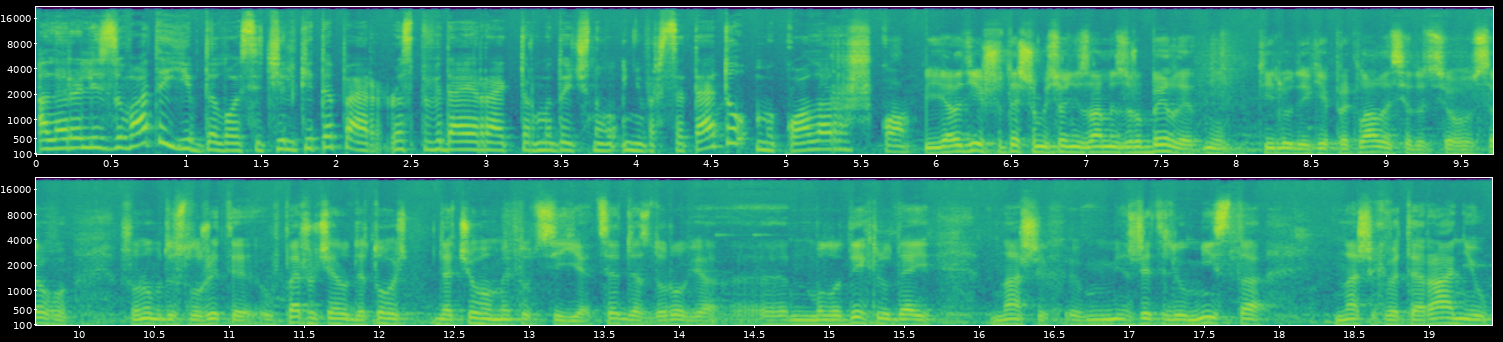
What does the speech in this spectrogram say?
але реалізувати її вдалося тільки тепер, розповідає ректор медичного університету Микола Рожко. Я радію, що те, що ми сьогодні з вами зробили, ну ті люди, які приклалися до цього всього, що воно буде служити в першу чергу для того, для чого ми тут всі є. Це для здоров'я е, молодих людей, наших е, жителів міста, наших ветеранів.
